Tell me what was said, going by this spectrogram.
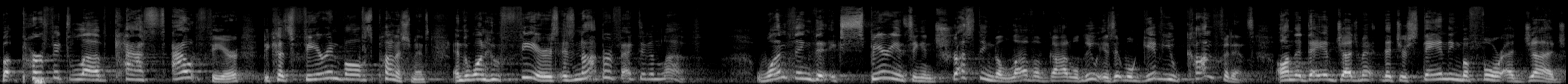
but perfect love casts out fear, because fear involves punishment, and the one who fears is not perfected in love. One thing that experiencing and trusting the love of God will do is it will give you confidence on the day of judgment that you're standing before a judge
